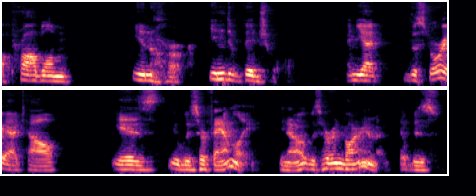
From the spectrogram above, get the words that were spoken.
a problem in her, individual. And yet, the story I tell is it was her family, you know, it was her environment that was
